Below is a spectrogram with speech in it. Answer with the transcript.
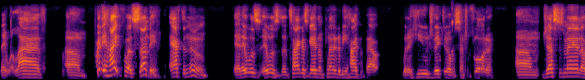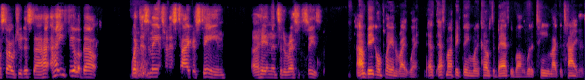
they were live. Um, pretty hype for a Sunday afternoon. And it was it was the Tigers gave them plenty to be hype about with a huge victory over Central Florida. Um, Justice man, I'll start with you this time. How, how you feel about what this means for this Tigers team uh, heading into the rest of the season? I'm big on playing the right way. That's, that's my big thing when it comes to basketball with a team like the Tigers,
